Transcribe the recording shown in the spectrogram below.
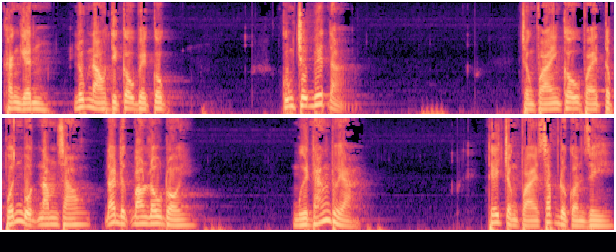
Khang Hiền Lúc nào thì cậu về cục? Cũng chưa biết à Chẳng phải cậu phải tập huấn một năm sao? Đã được bao lâu rồi? Mười tháng thôi à? Thế chẳng phải sắp được còn gì.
